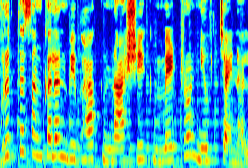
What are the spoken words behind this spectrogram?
वृत्त संकलन विभाग नाशिक मेट्रो न्यूज चॅनल.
